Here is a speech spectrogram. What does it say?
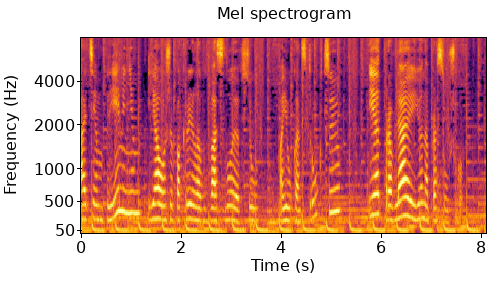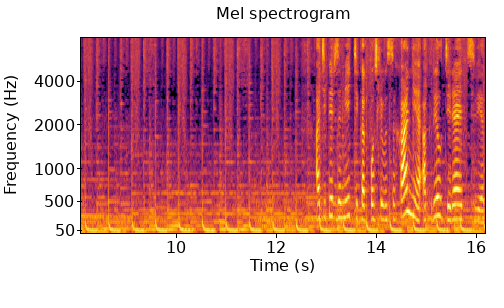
А тем временем я уже покрыла в два слоя всю мою конструкцию и отправляю ее на просушку. А теперь заметьте, как после высыхания акрил теряет цвет.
